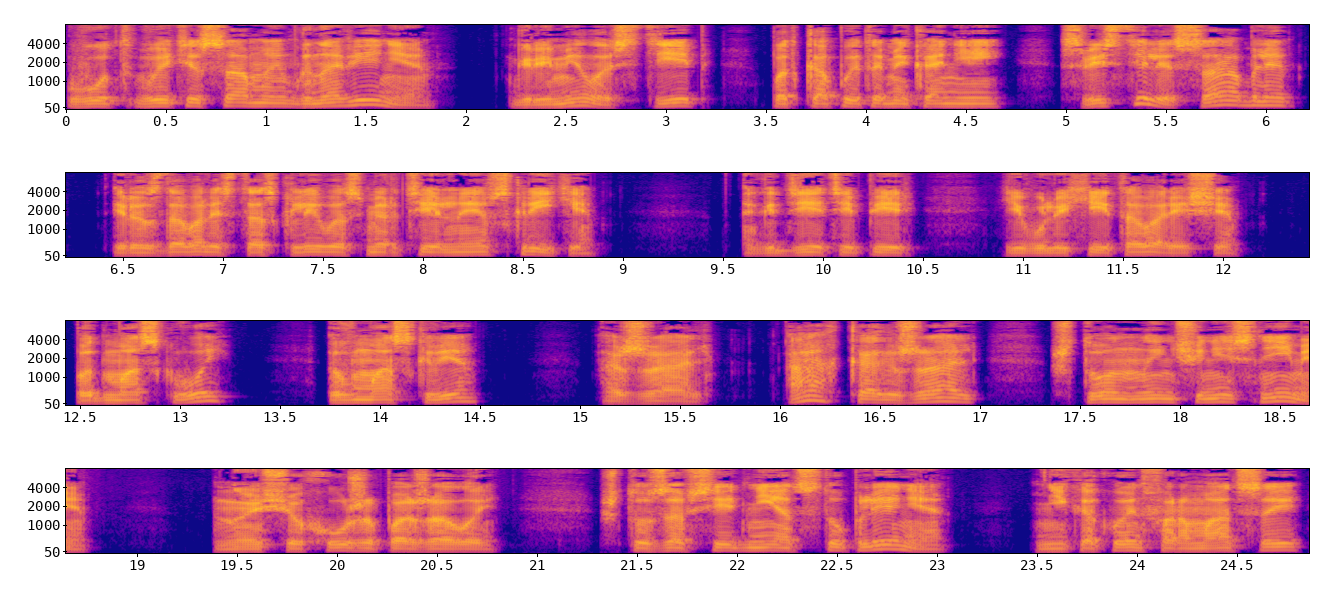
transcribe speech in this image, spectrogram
Вот в эти самые мгновения гремела степь под копытами коней, свистели сабли и раздавались тоскливо смертельные вскрики. Где теперь его лихие товарищи? Под Москвой? В Москве? Жаль. Ах, как жаль, что он нынче не с ними. Но еще хуже, пожалуй, что за все дни отступления никакой информации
